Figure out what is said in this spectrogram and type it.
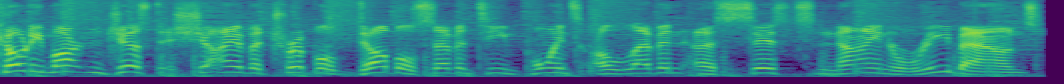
Cody Martin just shy of a triple double, 17 points, 11 assists, 9 rebounds.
